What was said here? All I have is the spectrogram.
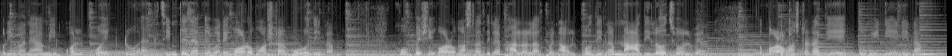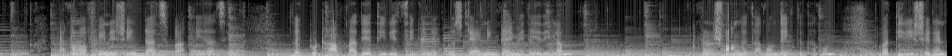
পরিমাণে আমি অল্প একটু, এক চিমটে যাকে বলে গরম মশলার গুঁড়ো দিলাম। খুব বেশি গরম মশলা দিলে ভালো লাগবে না, অল্প দিলাম, না দিলেও চলবে। তো গরম মশলাটা দিয়ে একটু মিলিয়ে নিলাম। এখনও ফিনিশিং টাচ বাকি আছে। তো একটু ঢাকনা দিয়ে তিরিশ সেকেন্ড একটু স্ট্যান্ডিং টাইমে দিয়ে দিলাম। আপনারা সঙ্গে থাকুন, দেখতে থাকুন। এবার তিরিশ সেকেন্ড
